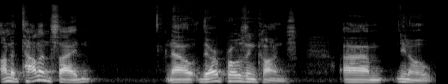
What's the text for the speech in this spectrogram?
on the talent side, now there are pros and cons. Um, you know,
